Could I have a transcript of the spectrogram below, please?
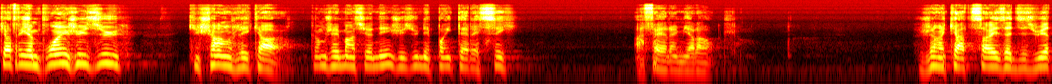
quatrième point, Jésus qui change les cœurs. Comme j'ai mentionné, Jésus n'est pas intéressé à faire un miracle. Jean 4, 16 à 18,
